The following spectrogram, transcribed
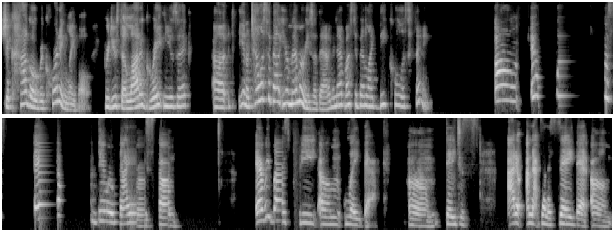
Chicago recording label, produced a lot of great music. Uh, you know, tell us about your memories of that. I mean, that must have been like the coolest thing. Um, it was. They were nice. Um, everybody's pretty um, laid back. Um, they just, I don't, I'm not going to say that, um,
